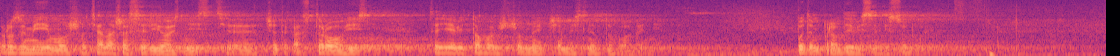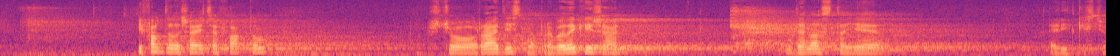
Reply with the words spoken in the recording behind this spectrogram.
розуміємо, що ця наша серйозність е, чи така строгість це є від того, що ми чимось невдоволені. Будемо правдиві самі з собою. І факт залишається фактом, що радість на превеликий жаль для нас стає рідкістю.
